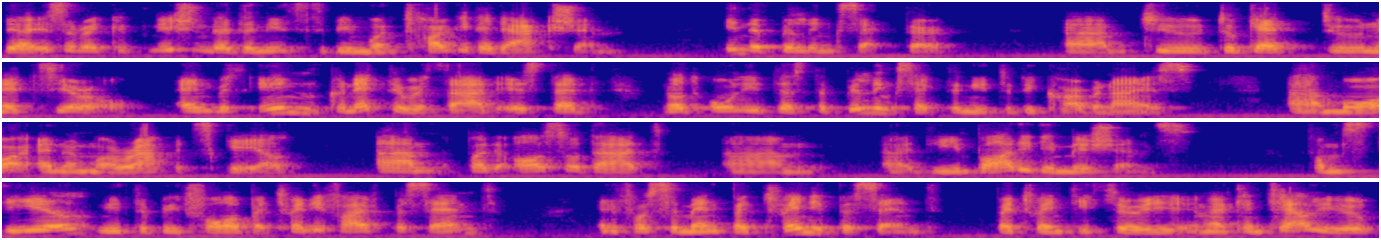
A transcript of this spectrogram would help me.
there is a recognition that there needs to be more targeted action in the building sector um, to, to get to net zero. And within connected with that is that not only does the building sector need to decarbonize, uh, more and a more rapid scale, um, but also that um, uh, the embodied emissions from steel need to be fall by 25% and for cement by 20% by 2030. And I can tell you,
